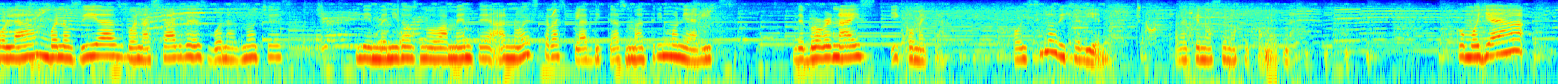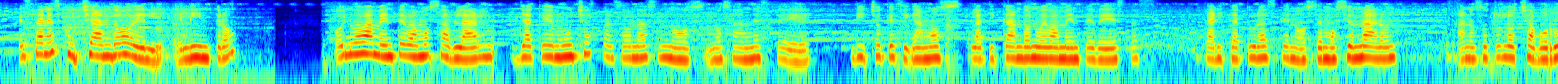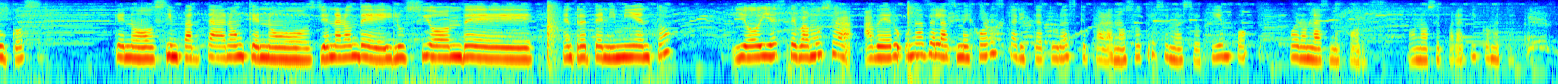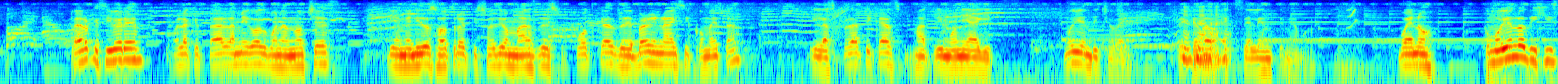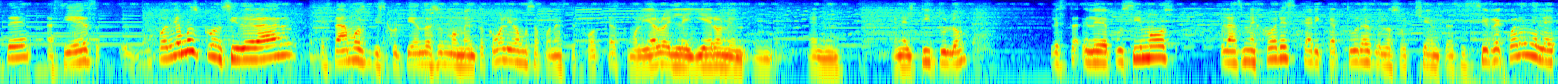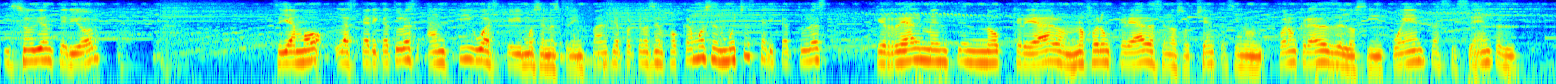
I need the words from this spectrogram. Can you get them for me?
Hola, buenos días, buenas tardes, buenas noches. Bienvenidos nuevamente a nuestras pláticas matrimoniales de Nice y Cometa. Hoy sí lo dije bien, para que no se enoje Cometa. Como ya están escuchando el, el intro, hoy nuevamente vamos a hablar, ya que muchas personas nos, nos han este, dicho que sigamos platicando nuevamente de estas caricaturas que nos emocionaron a nosotros los chavorrucos, que nos impactaron, que nos llenaron de ilusión, de entretenimiento. Y hoy este vamos a, a ver unas de las mejores caricaturas que para nosotros en nuestro tiempo fueron las mejores. O no sé para ti, Cometa. Claro que sí, Veré. Hola, ¿qué tal amigos? Buenas noches. Bienvenidos a otro episodio más de su podcast de Very Nice y Cometa y las pláticas matrimoniales. Muy bien dicho, Veré. Te quedó excelente, mi amor. Bueno, como bien lo dijiste, así es. Podríamos considerar, estábamos discutiendo hace un momento, cómo le íbamos a poner este podcast, como ya lo leyeron en, en- en- en el título. Le, pusimos las mejores caricaturas de los 80. Y si recuerdan el episodio anterior, se llamó Las caricaturas antiguas que vimos en nuestra infancia, porque nos enfocamos en muchas caricaturas que realmente no crearon, no fueron creadas en los 80, sino fueron creadas desde los 50, 60,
